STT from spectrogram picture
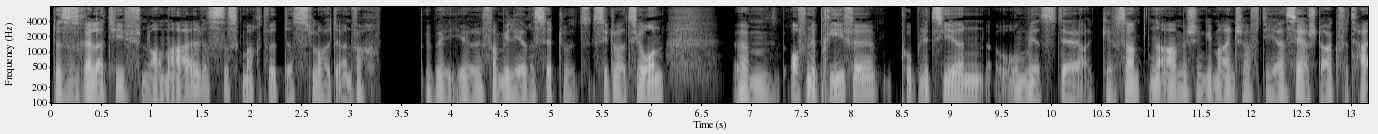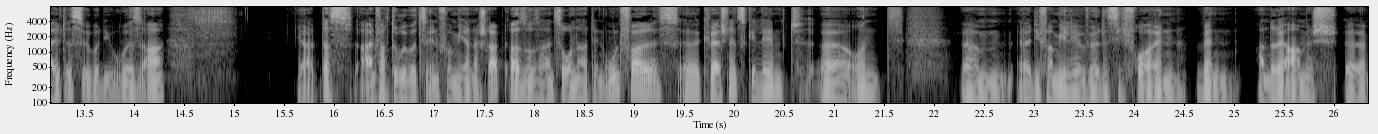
Das ist relativ normal, dass das gemacht wird, dass Leute einfach über ihre familiäre Situation ähm, offene Briefe publizieren, um jetzt der gesamten amischen Gemeinschaft, die ja sehr stark verteilt ist über die USA, ja, das einfach darüber zu informieren. Er schreibt also, sein Sohn hat den Unfall, ist äh, querschnittsgelähmt äh, und ähm, äh, die Familie würde sich freuen, wenn andere Amish äh,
